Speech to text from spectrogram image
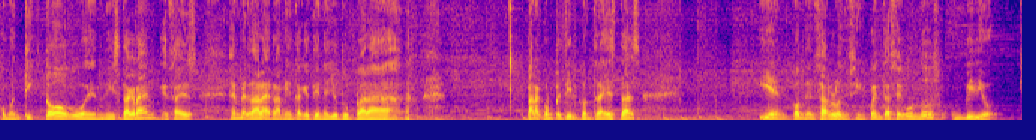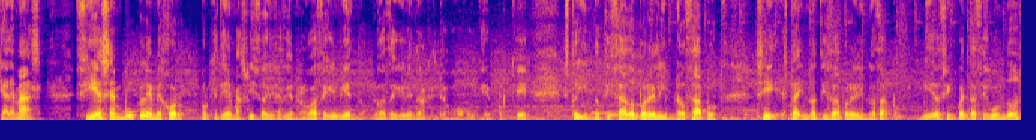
como en TikTok o en Instagram, esa es en verdad la herramienta que tiene YouTube para, para competir contra estas, y en condensarlo en 50 segundos, un vídeo que además, si es en bucle, mejor, porque tiene más visualizaciones, lo va a seguir viendo, lo va a seguir viendo la gente. ¿Por qué? Estoy hipnotizado por el hipnozapo. Sí, está hipnotizado por el hipnozapo vídeo de 50 segundos,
